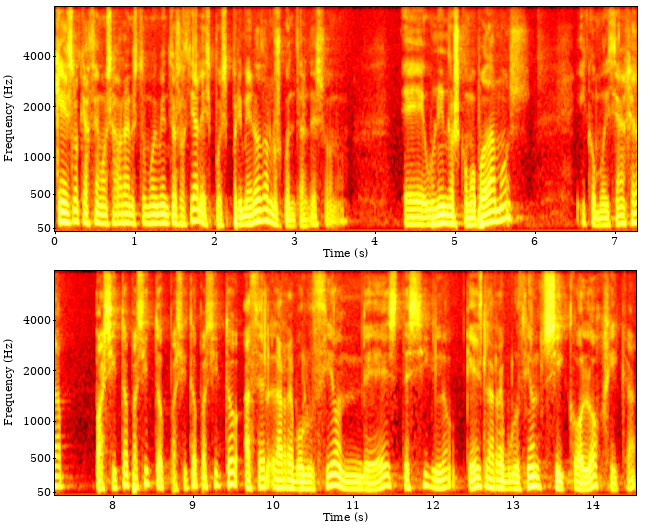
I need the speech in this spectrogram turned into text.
¿Qué es lo que hacemos ahora en estos movimientos sociales? Pues primero darnos cuenta de eso, ¿no? Eh, unirnos como podamos y, como dice Ángela, pasito a pasito, pasito a pasito, hacer la revolución de este siglo, que es la revolución psicológica,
